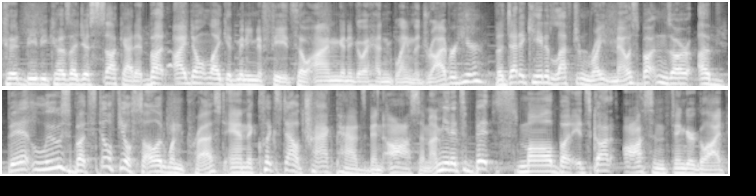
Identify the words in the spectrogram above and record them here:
could be because I just suck at it, but I don't like admitting defeat, so I'm gonna go ahead and blame the driver here. The dedicated left and right mouse buttons are a bit loose, but still feel solid when pressed, and the click style trackpad's been awesome. I mean, it's a bit small, but it's got awesome finger glide,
